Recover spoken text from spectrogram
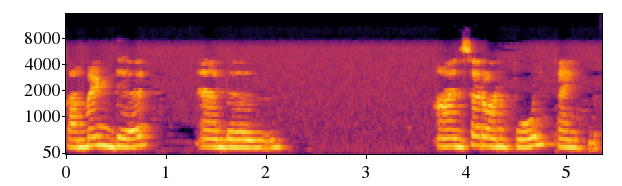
comment there and um, answer on poll. Thank you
